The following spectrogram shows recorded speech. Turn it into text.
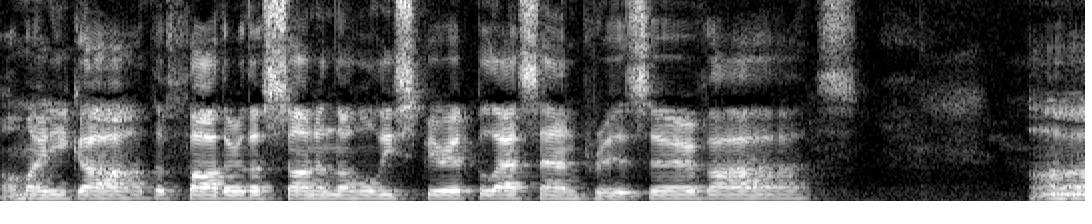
Almighty God, the Father, the Son, and the Holy Spirit bless and preserve us. Amen.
